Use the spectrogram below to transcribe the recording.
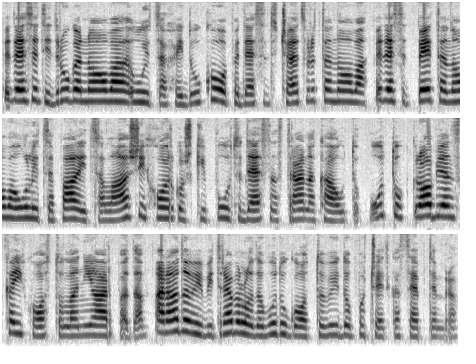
52. Nova, ulica Hajdukovo, 54. Nova, 55. Nova, ulica Palica Laši, Horgoški put, desna strana ka autoputu, Grobljanska i Kostolani Arpada, a radovi bi trebalo da budu gotovi do početka septembra.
